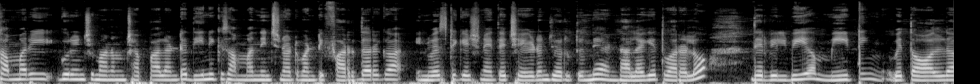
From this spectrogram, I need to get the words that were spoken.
సమ్మరీ గురించి మనం చెప్పాలంటే దీనికి సంబంధించినటువంటి ఫర్దర్గా ఇన్వెస్టిగేషన్ అయితే చేయడం జరుగుతుంది. అండ్ అలాగే త్వరలో there will be a meeting with all the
